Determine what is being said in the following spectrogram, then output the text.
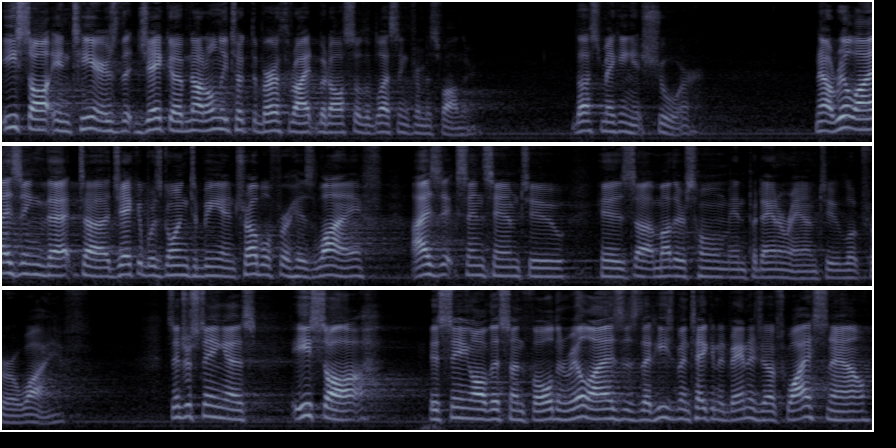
Esau in tears that Jacob not only took the birthright but also the blessing from his father, thus making it sure. Now, realizing that uh, Jacob was going to be in trouble for his life, Isaac sends him to his uh, mother's home in Padanaram to look for a wife. It's interesting as Esau is seeing all this unfold and realizes that he's been taken advantage of twice now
